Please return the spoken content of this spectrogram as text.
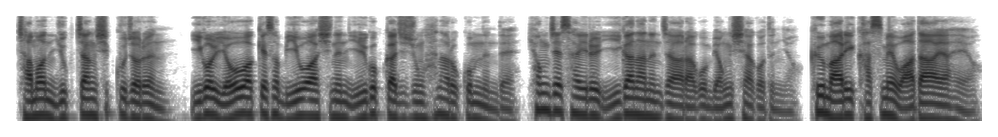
잠언 6장 19절은 이걸 여호와께서 미워하시는 일곱 가지 중 하나로 꼽는데 형제 사이를 이간하는 자라고 명시하거든요. 그 말이 가슴에 와닿아야 해요.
